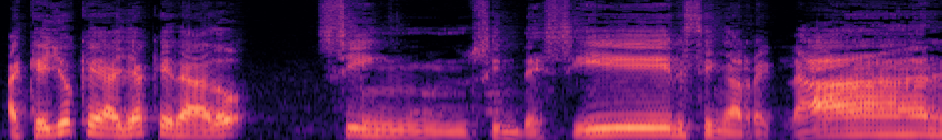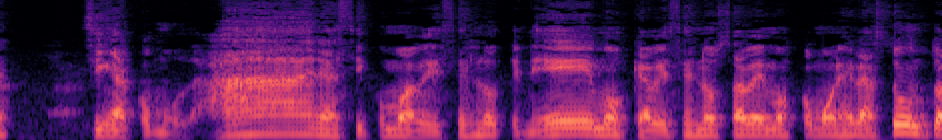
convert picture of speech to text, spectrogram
aquello que haya quedado sin, sin decir, sin arreglar, sin acomodar, así como a veces lo tenemos, que a veces no sabemos cómo es el asunto.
